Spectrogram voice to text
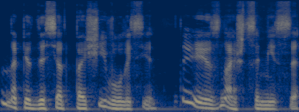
на 51-й вулиці. Ти знаєш це місце.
